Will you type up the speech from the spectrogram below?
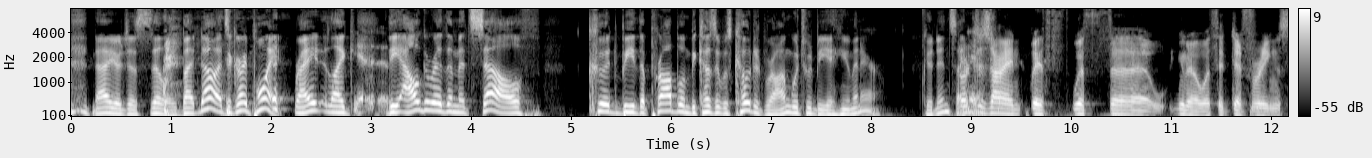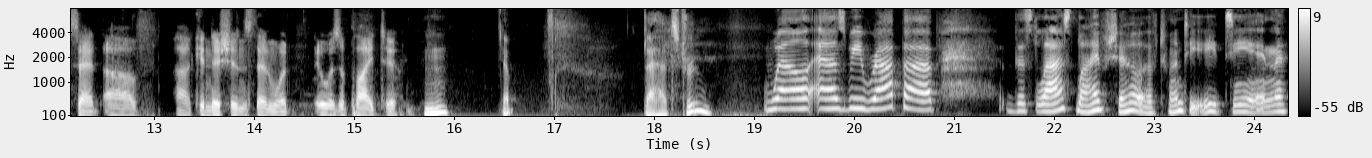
now you're just silly. But no, it's a great point, right? Like yeah, the algorithm itself could be the problem because it was coded wrong, which would be a human error. Good insight. Or designed with with the uh, you know with a differing set of uh, conditions than what it was applied to. Mm-hmm. Yep, that's true. Well, as we wrap up this last live show of 2018,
